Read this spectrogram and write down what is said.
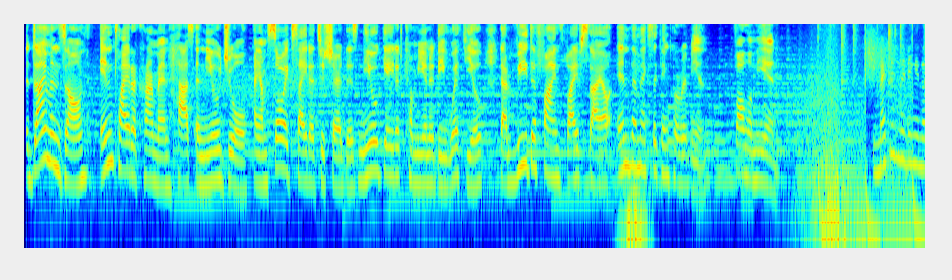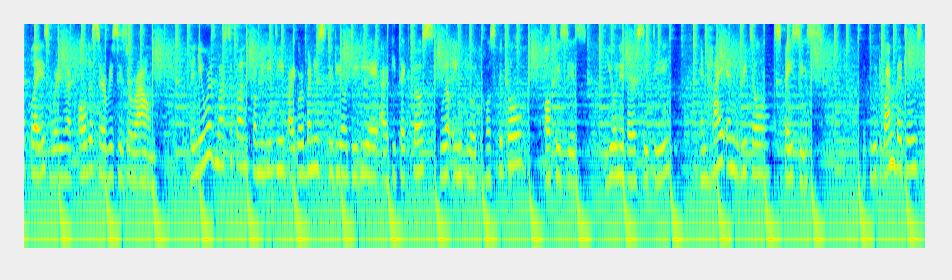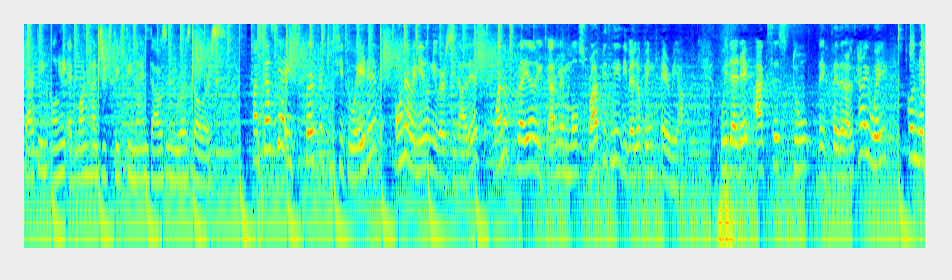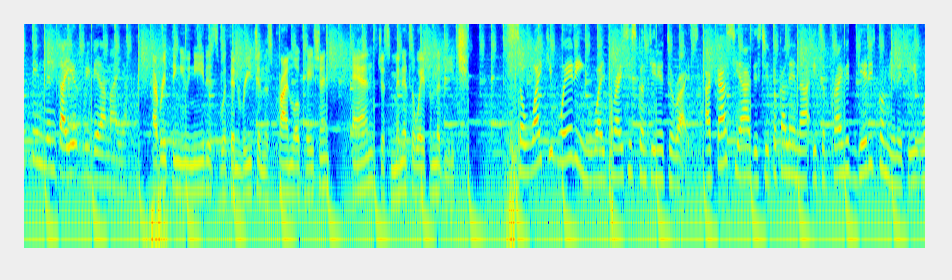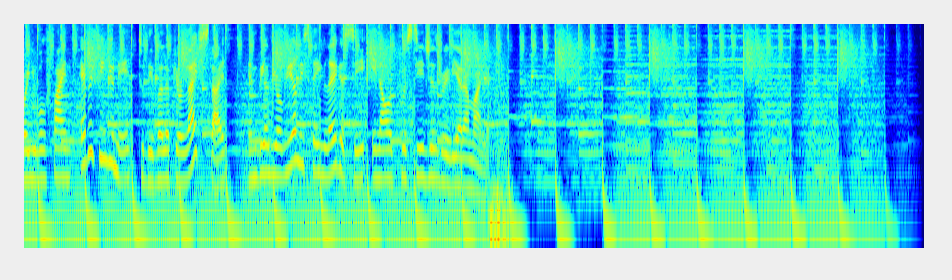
The Diamond Zone in Playa Carmen has a new jewel. I am so excited to share this new gated community with you that redefines lifestyle in the Mexican Caribbean. Follow me in. Imagine living in a place where you have all the services around. The newest master plan community by Urbanist Studio GDA Arquitectos will include hospital, offices, university, and high-end retail spaces with one bedroom starting only at 159,000 US dollars. Acacia is perfectly situated on Avenida Universidades, one of Playa del Carmen's most rapidly developing area, with direct access to the Federal Highway connecting the entire Riviera Maya. Everything you need is within reach in this prime location and just minutes away from the beach. So why keep waiting while prices continue to rise? Acacia Distrito Kalena is a private gated community where you will find everything you need to develop your lifestyle and build your real estate legacy in our prestigious Riviera Maya.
